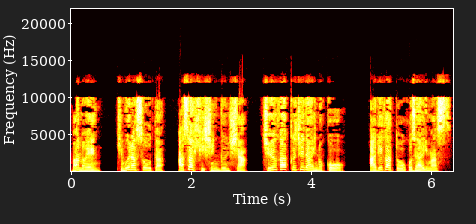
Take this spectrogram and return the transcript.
魔の縁、木村聡太、朝日新聞社、中学時代の校。ありがとうございます。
